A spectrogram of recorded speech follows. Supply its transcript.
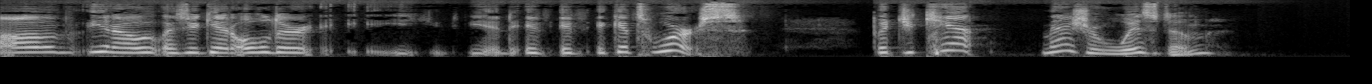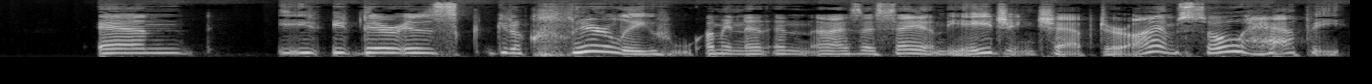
uh, you know, as you get older, it, it, it gets worse. But you can't measure wisdom. And there is, you know, clearly, I mean, and, and, as I say in the aging chapter, I am so happy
